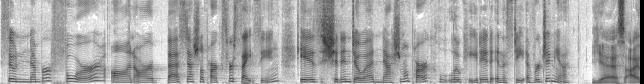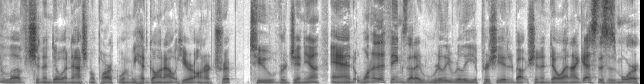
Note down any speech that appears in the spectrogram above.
So, number four on our best national parks for sightseeing is Shenandoah National Park, located in the state of Virginia. Yes, I loved Shenandoah National Park when we had gone out here on our trip to Virginia. And one of the things that I really, really appreciated about Shenandoah, and I guess this is more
